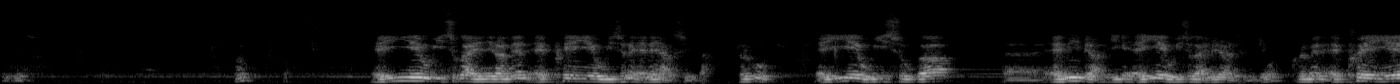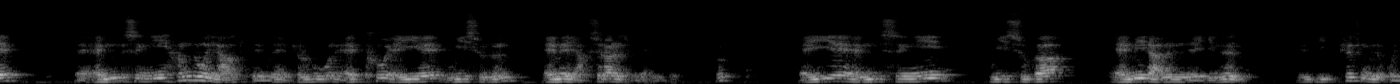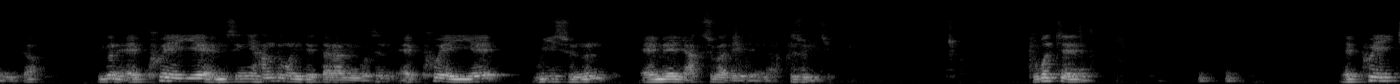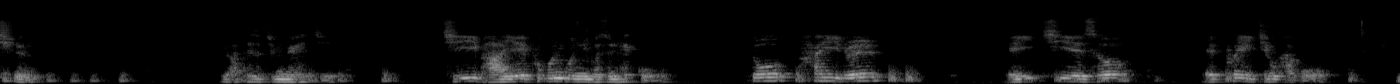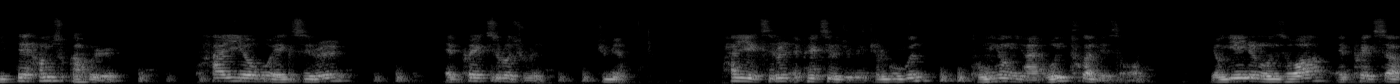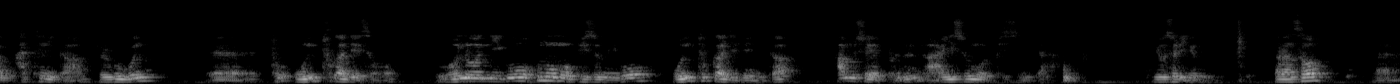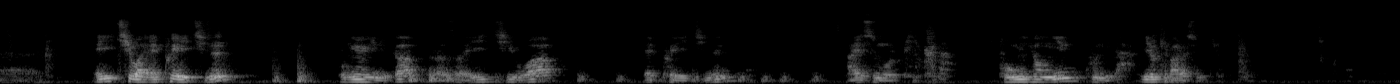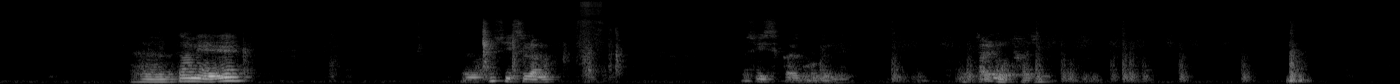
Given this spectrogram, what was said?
어디서? 어? A의 위수가 n이라면 FA의 위수는 n의 약수이다. 결국 A의 위수가 어, m이라 이게 A의 위수가 m이라는 소리죠. 그러면 FA의 m승이 항동원이 나왔기 때문에 결국은 FA의 위수는 m의 약수라는 소리야? A의 m승이 위수가 m이라는 얘기는 이 필요충분 요건이니까 이건 FA의 m승이 항동원이 됐다라는 것은 FA의 위수는 m의 약수가 돼야 된다 그 소리지. 두 번째 FH는 이 앞에서 증명했지. G 바의 부분군인 것은 했고 또 파이를 H에서 FH로 가고 이때 함수 값을 파이 오브 x를 fx로 주면 주면 파이 x를 fx로 주면 결국은 동형이 아 온투가 돼서 여기에 있는 원소와 fx하고 같으니까 결국은 에, 도- 온투가 돼서 원원이고 호모모피즘이고 온투까지 되니까 함수 f는 아이소모피즘 이다. 요 소리거든요. 따라서 에, h와 fh는 동형이니까 따라서 h와 fh는 아이소몰픽하다. 동형인 군이다. 이렇게 말할 수 있죠. 그 다음에 이거 할 수 있을라나? 할 수 있을까요? 모르겠네. 잘리면 어떡하지?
